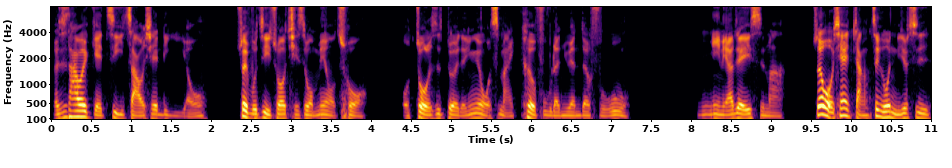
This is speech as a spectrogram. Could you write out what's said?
可是他会给自己找一些理由，说服自己说，其实我没有错，我做的是对的，因为我是买客服人员的服务。你了解意思吗？所以我现在讲这个问题，就是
